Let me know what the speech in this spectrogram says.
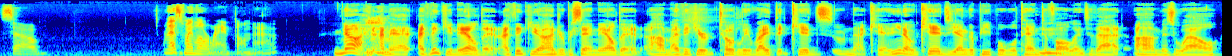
So that's my little rant on that no, I, I mean, I, I, think you nailed it. I think you 100% nailed it. Um, I think you're totally right that kids, not kids, you know, kids, younger people will tend to mm-hmm. fall into that um, as well.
